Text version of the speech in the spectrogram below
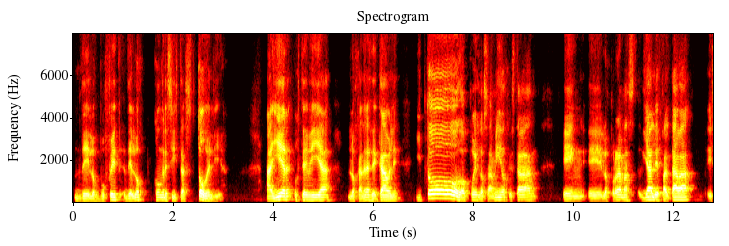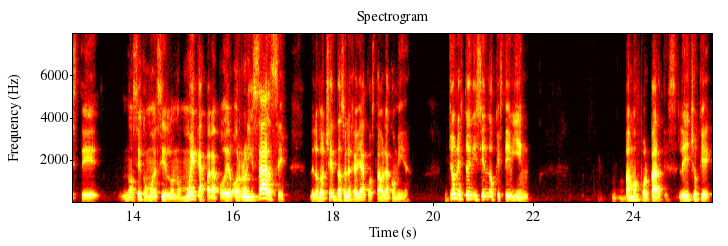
de los buffets de los congresistas todo el día. Ayer usted veía los canales de cable y todos, pues, los amigos que estaban en eh, los programas, ya les faltaba, este, no sé cómo decirlo, ¿no? Muecas para poder horrorizarse de los 80 soles que había costado la comida. Yo no estoy diciendo que esté bien. Vamos por partes. Le he dicho que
